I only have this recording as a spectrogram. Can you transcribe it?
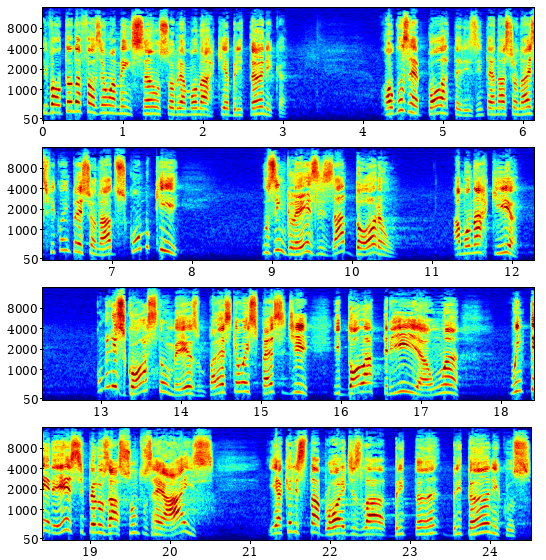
E voltando a fazer uma menção sobre a monarquia britânica, alguns repórteres internacionais ficam impressionados como que os ingleses adoram a monarquia. Como eles gostam mesmo, parece que é uma espécie de idolatria, uma, um interesse pelos assuntos reais. E aqueles tabloides lá britân, britânicos,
